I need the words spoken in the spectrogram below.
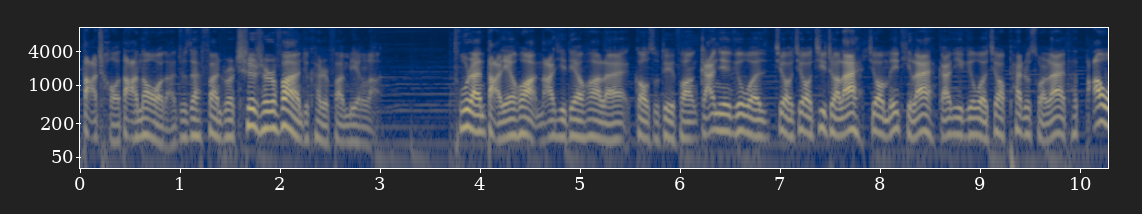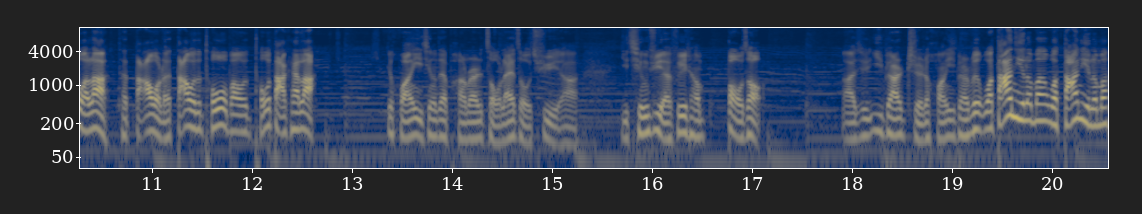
大吵大闹的，就在饭桌吃吃饭就开始犯病了，突然打电话，拿起电话来告诉对方，赶紧给我叫叫记者来，叫媒体来，赶紧给我叫派出所来，他打我了，他打我了，打我的头，把我的头打开了。这黄奕清在旁边走来走去啊，你情绪也非常暴躁。啊，就一边指着黄一边问我打你了吗？我打你了吗？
